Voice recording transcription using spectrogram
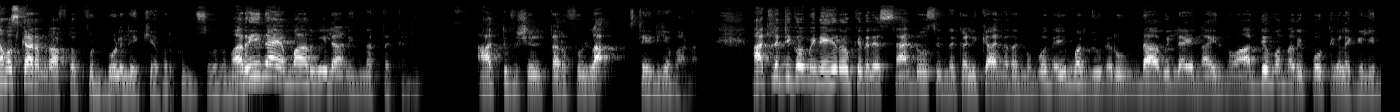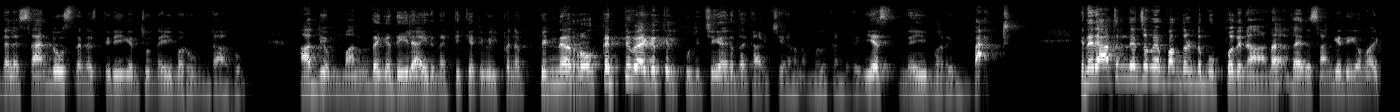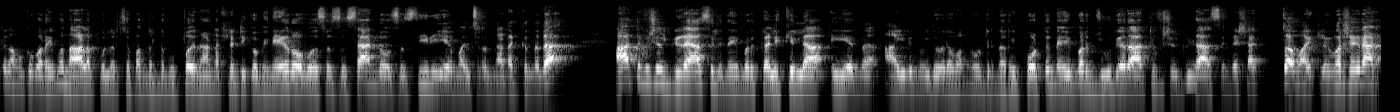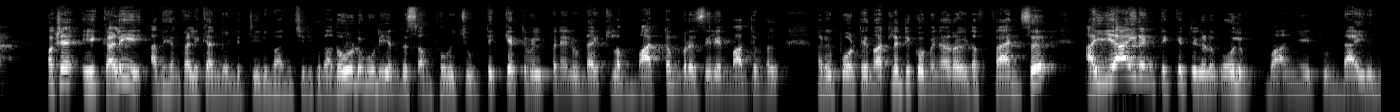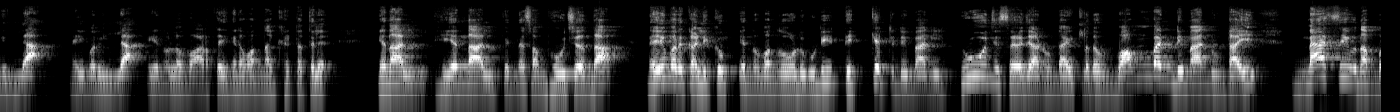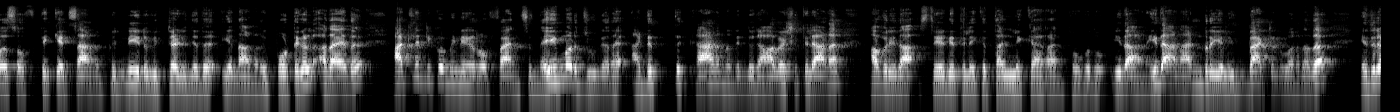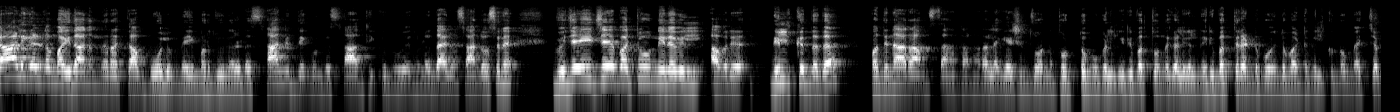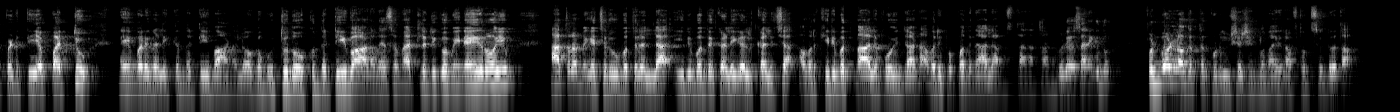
നമസ്കാരം raft of ഫുട്ബോളിലേക്ക് അവർക്കും സ്വാഗതം. അറീന എം ആർ വിയിലാണ് ഇന്നത്തെ കളി. ആർട്ടിഫിഷ്യൽ ടർഫുള്ള സ്റ്റേഡിയമാണ്. അത്ലറ്റിക്കോ മിനേറോക്കെതിരെ സാന്റോസ് ഇന്ന് കളിക്കാനിറങ്ങുമ്പോൾ നെയ്മർ ജൂനിയർ ഉണ്ടാവില്ല എന്നായിരുന്നു ആദ്യം വന്ന റിപ്പോർട്ടുകളെങ്കിൽ ഇന്നലെ സാന്റോസ് തന്നെ സ്ഥിരീകരിച്ചു നെയ്മർ ഉണ്ടാകും. ആദ്യം മന്ദഗതിയിലായിരുന്ന ടിക്കറ്റ് വിൽപ്പന പിന്നെ റോക്കറ്റ് വേഗത്തിൽ കുതിച്ചു കയറുന്ന കാഴ്ചയാണ് നമ്മൾ കണ്ടത്. യെസ് നെയ്മർ ഇമ്പാക്ട് ഇന്ന് രാത്രി ഇന്ത്യൻ സമയം പന്ത്രണ്ട് മുപ്പതിനാണ്. അതായത് സാങ്കേതികമായിട്ട് നമുക്ക് പറയുമ്പോൾ നാളെ പുലർച്ചെ പന്ത്രണ്ട് മുപ്പതിനാണ് Atletico Mineiro versus Santos Serie മത്സരം നടക്കുന്നത്. ആർട്ടിഫിഷ്യൽ ഗ്രാസിൽ നെയ്മർ കളിക്കില്ല എന്ന് ആയിരുന്നു ഇതുവരെ വന്നുകൊണ്ടിരുന്ന റിപ്പോർട്ട് നെയ്മർ ജൂനിയർ ആർട്ടിഫിഷ്യൽ ഗ്രാസിന്റെ ശക്തമായിട്ടുള്ള വിമർശകരാണ് പക്ഷേ ഈ കളി അദ്ദേഹം കളിക്കാൻ വേണ്ടി തീരുമാനിച്ചിരിക്കുന്നു. അതോടുകൂടി എന്ത് സംഭവിച്ചു? ടിക്കറ്റ് വിൽപ്പനയിൽ ഉണ്ടായിട്ടുള്ള മാറ്റം ബ്രസീലിയൻ മാധ്യമങ്ങൾ റിപ്പോർട്ട് ചെയ്യുന്നു. അത്ലറ്റിക്കോ മിനറോയുടെ ഫാൻസ് അയ്യായിരം ടിക്കറ്റുകൾ പോലും വാങ്ങിയിട്ടുണ്ടായിരുന്നില്ല. നെയ്മർ ഇല്ല എന്നുള്ള വാർത്ത ഇങ്ങനെ വന്ന ഘട്ടത്തിൽ എന്നാൽ എന്നാൽ പിന്നെ സംഭവിച്ചത് എന്താ? നെയ്മർ കളിക്കും എന്ന് വന്നതോടുകൂടി ടിക്കറ്റ് ഡിമാൻഡിൽ ഹ്യൂജ് ആണ് ഉണ്ടായിട്ടുള്ളത്. വമ്പൻ ഡിമാൻഡ് ഉണ്ടായി. മാസീവ് നമ്പേഴ്സ് ഓഫ് ടിക്കറ്റ്സ് ആണ് പിന്നീട് വിറ്റഴിഞ്ഞത് എന്നാണ് റിപ്പോർട്ടുകൾ. അതായത് അത്ലറ്റിക്കോ മിനേറോ ഫാൻസ് നെയ്മർ ജൂനിയറെ അടുത്ത് കാണുന്നതിന്റെ ഒരു ആവേശത്തിലാണ് അവരിതാ സ്റ്റേഡിയത്തിലേക്ക് തള്ളിക്കയറാൻ പോകുന്നു ഇതാണ് ഇതാണ് അൺറിയൽ ഇമ്പാക്റ്റ് എന്ന് പറയുന്നത്. എതിരാളികളുടെ മൈതാനം നിറക്കാൻ പോലും നെയ്മർ ജൂനിയറുടെ സാന്നിധ്യം കൊണ്ട് സാധിക്കുന്നു എന്നുള്ളത്. എന്തായാലും സാന്റോസിന് വിജയിച്ചേ പറ്റൂ നിലവിൽ അവർ നിൽക്കുന്നത്. പതിനാറാം സ്ഥാനത്താണ്. റെലഗേഷൻ സോണിന് തൊട്ടു മുകളിൽ ഇരുപത്തൊന്ന് കളികളിൽ നിന്ന് ഇരുപത്തിരണ്ട് പോയിന്റുമായിട്ട് നിൽക്കുന്നു. മെച്ചപ്പെടുത്തിയേ പറ്റു. നെയ്മർ കളിക്കുന്ന ടീമാണ് ലോകം ഉറ്റുനോക്കുന്ന ടീമാണ്. അതേസമയം അത്ലറ്റിക്കോ മിനൈറോയും അത്ര മികച്ച രൂപത്തിലല്ല ഇരുപത് കളികൾ കളിച്ച അവർക്ക് ഇരുപത്തിനാല് പോയിന്റാണ് അവരിപ്പോൾ പതിനാലാം സ്ഥാനത്താണ്. വീഡിയോ അവസാനിക്കുന്നു. ഫുട്ബോൾ ലോകത്തെ കൂടുതൽ വിശേഷങ്ങളുമായി റാഫ്റ്റോക്സ് എത്താം.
